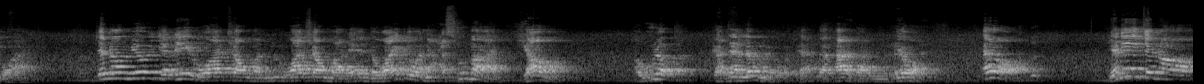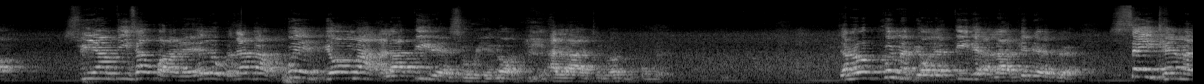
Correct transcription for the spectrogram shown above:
သွားကျွန်တော်မျိုးယနေ့ဝါချောင်းမှာဝါရှောင်းပါတယ်ဒဝိုက်တော်နဲ့အဆုမရောက်အခုတော့ဂဒန်လုံးလို့ဗျာတခါတည်းပြောအဲ့တော့ယနေ့ကျွန်တော်ဆွေယံတိဆောက်ပါတယ်လို့ပါဇက်ကဖွင့်ပြောမှအလားသိတယ်ဆိုရင်တော့ဒီအလားကျွန်တော်တို့ပုံတယ်ကျွန်တော်ဖွင့်မပြောလဲသိတဲ့အလားဖြစ်တဲ့အတွက်စိတ်ထဲမှာ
